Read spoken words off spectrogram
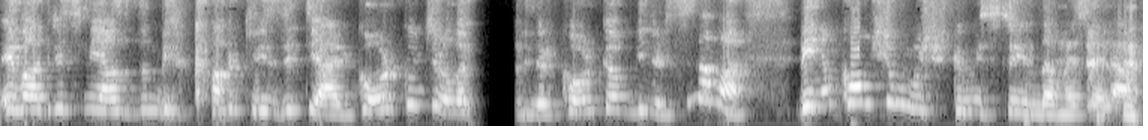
Ev adresini yazdığın bir kart vizit yani korkunç olabilir, korkabilirsin ama benim komşummuş gümüş suyunda mesela.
